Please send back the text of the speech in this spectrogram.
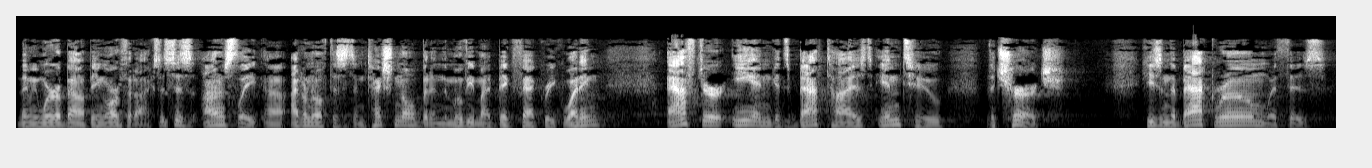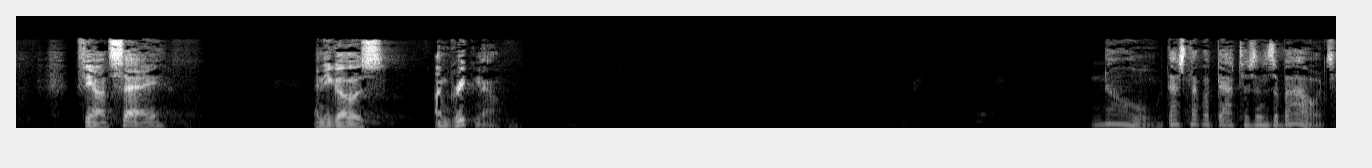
than we were about being Orthodox. This is honestly, uh, I don't know if this is intentional, but in the movie My Big Fat Greek Wedding, after Ian gets baptized into the church, he's in the back room with his fiancee, and he goes, I'm Greek now. No, that's not what baptism's about.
